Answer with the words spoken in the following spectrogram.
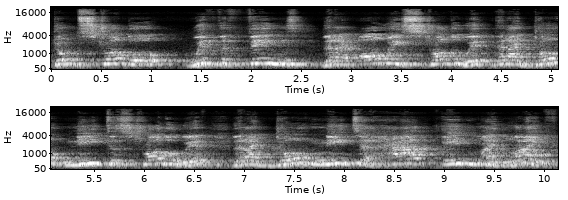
don't struggle with the things that I always struggle with, that I don't need to struggle with, that I don't need to have in my life,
